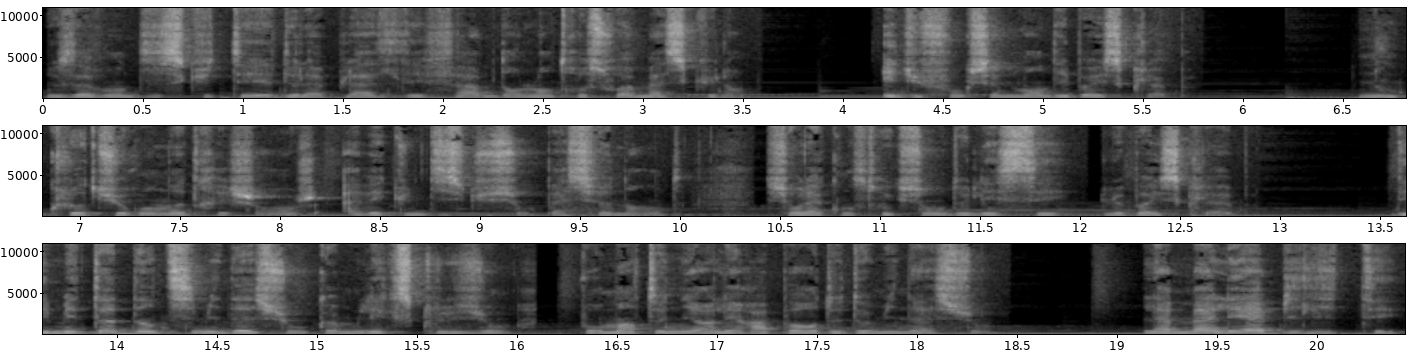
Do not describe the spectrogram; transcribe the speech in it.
nous avons discuté de la place des femmes dans l'entre-soi masculin et du fonctionnement des boys clubs nous clôturons notre échange avec une discussion passionnante sur la construction de l'essai Le Boys Club, des méthodes d'intimidation comme l'exclusion pour maintenir les rapports de domination, la malléabilité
